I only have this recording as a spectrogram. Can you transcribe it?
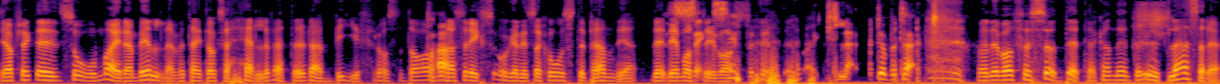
jag försökte zooma i den bilden. Vi tänkte också helvete det där Bifrostdamernas riksorganisationsstipendie. Det, det måste ju vara. Klart och betärt. Men det var för suddigt. Jag kunde inte utläsa det.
